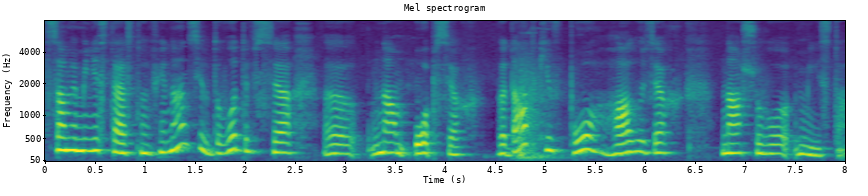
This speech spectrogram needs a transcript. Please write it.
саме Міністерством фінансів доводився е, нам обсяг видатків по галузях нашого міста.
